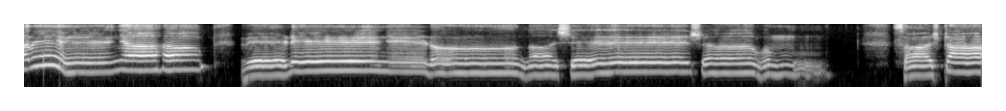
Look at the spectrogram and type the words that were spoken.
നികൃഷ്ടമെന്നറിഞ്ഞ വെടിഞ്ഞിടുന്ന ശേഷവും സാഷ്ടാംഗം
